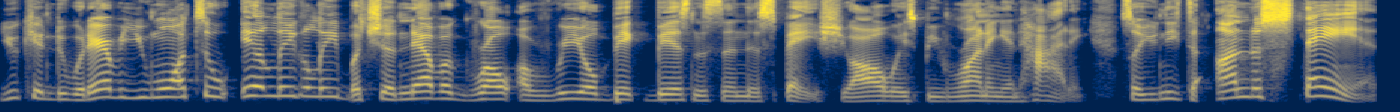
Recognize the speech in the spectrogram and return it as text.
You can do whatever you want to illegally, but you'll never grow a real big business in this space. You'll always be running and hiding. So you need to understand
